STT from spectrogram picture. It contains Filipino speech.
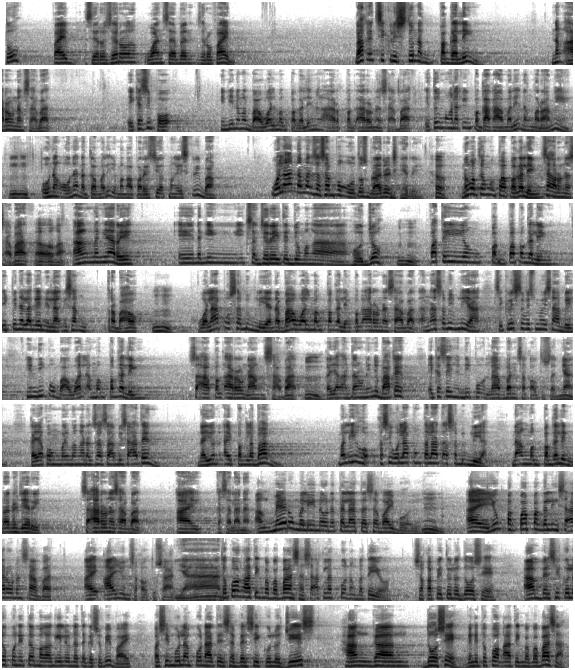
500-1705. Bakit si Kristo nagpagaling ng araw ng Sabat? Eh kasi po, hindi naman bawal magpagaling ng araw, pag-araw ng Sabat. Ito yung mga laking pagkakamali ng marami. Unang-una, nagkamali yung mga paresyo at mga eskriba. Wala naman sa sampung utos, Brother Jerry. Oh. Na huwag kang magpapagaling sa araw ng Sabat. Oo nga. Ang nangyari, eh, naging exaggerated yung mga hodyo. Pati yung pagpapagaling, ipinalagay nilang isang trabaho. Wala po sa Biblia na bawal magpagaling pag araw ng Sabat. Ang nasa Biblia, si Kristo mismo ay sabi, hindi po bawal ang magpagaling sa pag-araw ng Sabat. Kaya ang tanong ninyo, bakit? Eh kasi hindi po laban sa kautusan yan. Kaya kung may mga nagsasabi sa atin na yun ay paglabag, maliho. Kasi wala pong talata sa Biblia na ang magpagaling, Brother Jerry, sa araw ng Sabat ay kasalanan. Ang merong malinaw na talata sa Bible Mm. ay yung pagpapagaling sa araw ng Sabat ay ayon sa kautusan. Yan. Ito po ang ating mababasa sa aklat po ng Mateo, sa Kapitulo 12. Ang bersikulo po nito, mga giliw na taga-subibay, pasimulan po natin sa bersikulo 10 hanggang 12. Ganito po ang ating mababasa.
